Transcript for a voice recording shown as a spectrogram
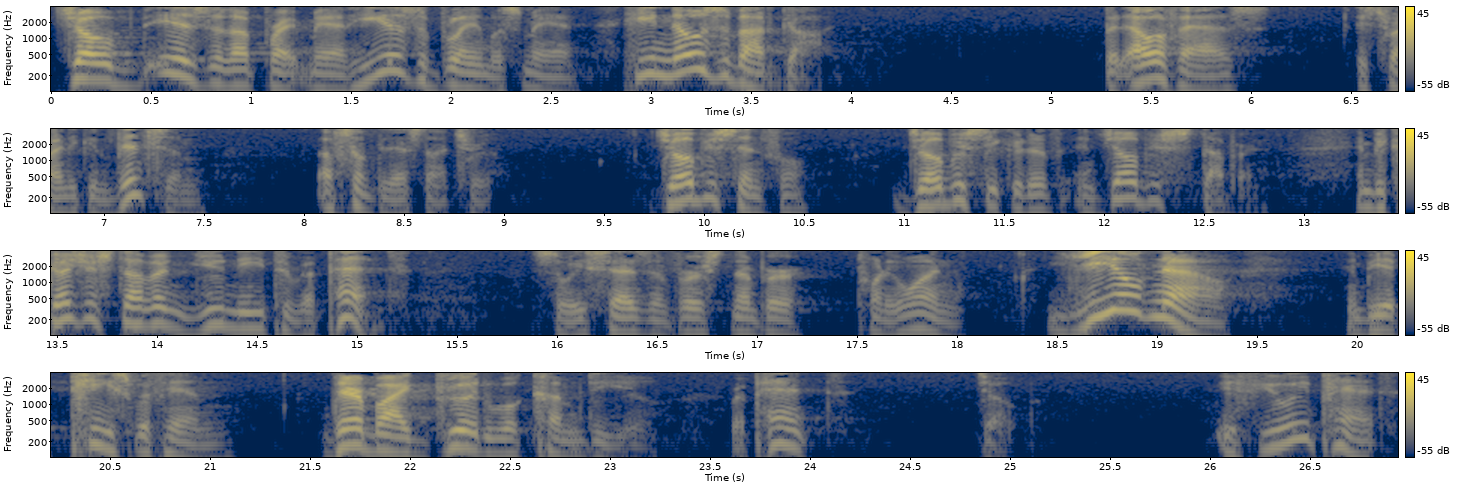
Job is an upright man. He is a blameless man. He knows about God. But Eliphaz is trying to convince him of something that's not true. Job, you're sinful. Job, you're secretive. And Job, you're stubborn. And because you're stubborn, you need to repent. So he says in verse number 21 Yield now and be at peace with him. Thereby good will come to you. Repent, Job. If you repent,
